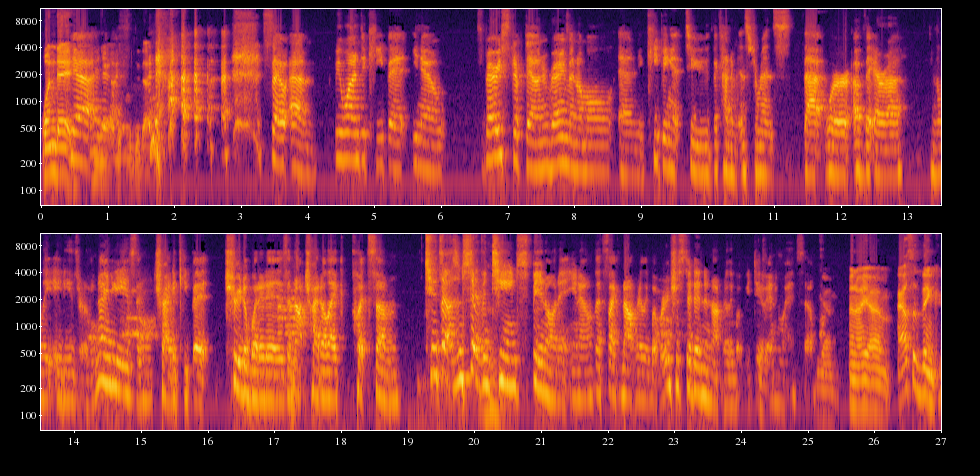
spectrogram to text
One day. Yeah, I know. I will do that. so um, we wanted to keep it, you know, it's very stripped down and very minimal, and keeping it to the kind of instruments that were of the era in the late 80s, early 90s, and try to keep it true to what it is and not try to like put some 2017 spin on it. You know, that's like not really what we're interested in and not really what we do anyway. So yeah, and I um I also think,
